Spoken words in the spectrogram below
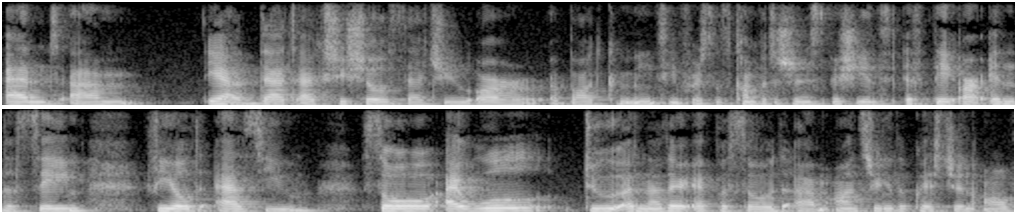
And um, yeah, that actually shows that you are about community versus competition, especially if they are in the same field as you. So I will do another episode um, answering the question of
